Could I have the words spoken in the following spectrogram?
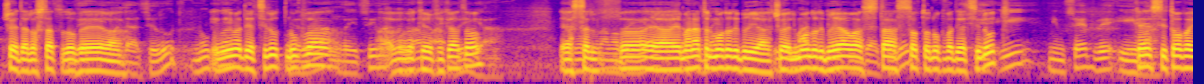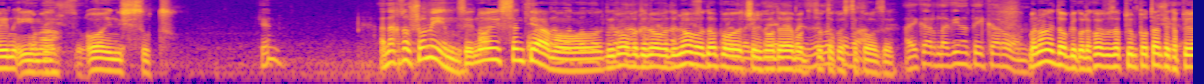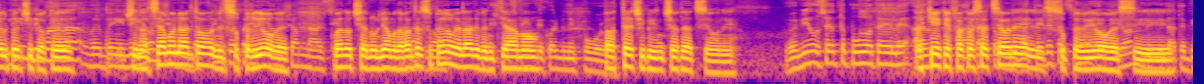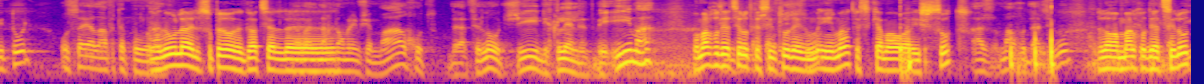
cioè dallo stato dove era in Ima di Azilut, Nukva, aveva chiarificato e ha, salva, e ha emanato il mondo di Bria, cioè il mondo di Bria ora sta sotto Nukva di Azilut che si trova in Ima o in Ishsut. Sì, noi sentiamo di nuovo, di nuovo, di nuovo, dopo ci ricorderemo di tutte queste cose. Ma non è d'obbligo, la cosa più importante è capire il principio che ci innalziamo in alto nel superiore. Quando ci annulliamo davanti al superiore, là diventiamo partecipi in certe azioni. E chi è che fa queste azioni? Il superiore si ענו לה אל סופר-אינטגרציה ל... אנחנו אומרים שמלכות דאצילות שהיא נכללת באימא. המלכות דאצילות כסינתלות עם אימא, כסיכם האור האיש סוט. אז מלכות דאצילות. לא, המלכות דאצילות,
